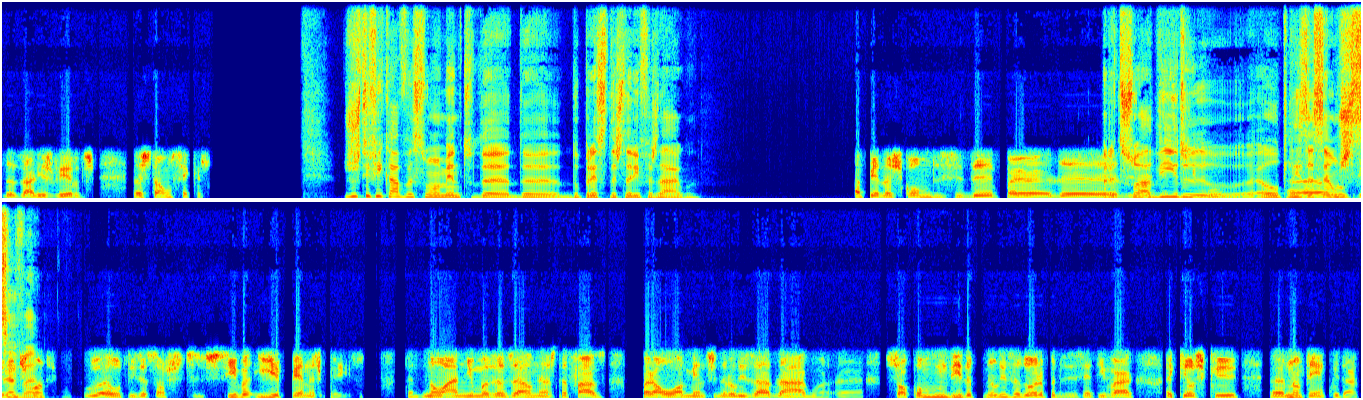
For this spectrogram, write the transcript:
das áreas verdes estão secas. Justificava-se um aumento de, de, do preço das tarifas da água? apenas como de, de para de, para dissuadir a utilização excessiva a utilização excessiva e apenas para isso portanto não há nenhuma razão nesta fase para um aumento generalizado da água, uh, só como medida penalizadora para desincentivar aqueles que uh, não têm cuidado,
